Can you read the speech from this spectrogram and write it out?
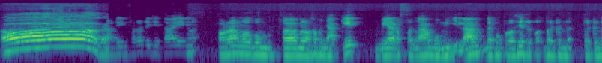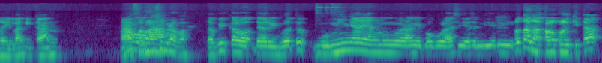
Oh. nah, di Inferno diceritain orang mau bum- eh, melakukan penyakit biar setengah bumi hilang dan populasi ter- terkenda- terkendali lagi kan nah Nah, sama berapa? Tapi kalau teori gua tuh buminya yang mengurangi populasinya sendiri. lo tau nggak kalau kulit kita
